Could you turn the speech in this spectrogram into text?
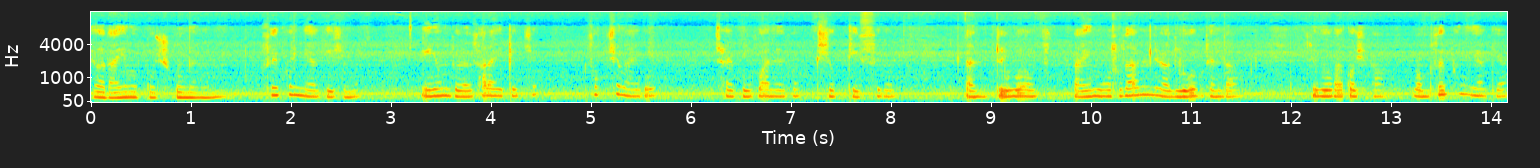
내가 나이 먹고 죽으면 슬픈 이야기지만 인형들은 살아있겠지? 썩지 말고 잘 보관해서 귀엽게 있으렴. 난 늙어 나이 먹어서 사람들이랑 늙어도 된다. 늙어갈 것이다. 너무 슬픈 이야기야.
